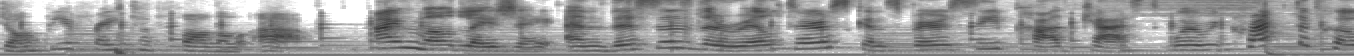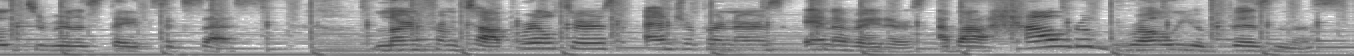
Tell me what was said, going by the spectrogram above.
don't be afraid to follow up. I'm Maud Leger, and this is the Realtors Conspiracy Podcast, where we crack the code to real estate success. Learn from top realtors, entrepreneurs, innovators about how to grow your business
